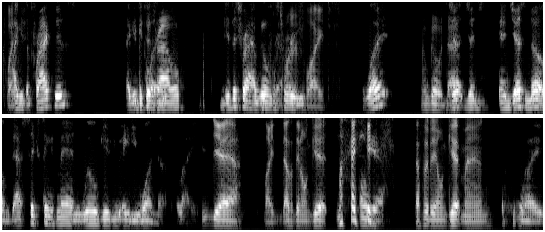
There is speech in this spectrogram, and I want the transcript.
Classic. I get to practice. I get, get to, to, travel. Get to travel for free. Flights. What? I'm good with that. Just, just, and just know that 16th man will give you 81 though. Like yeah, like that's what they don't get. oh yeah, that's what they don't get, man. Like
